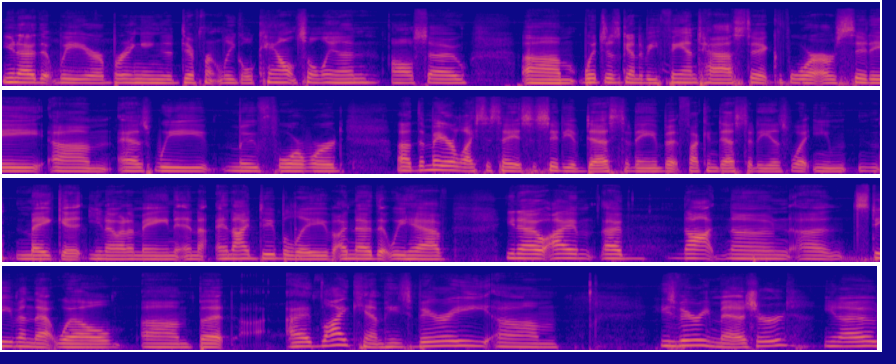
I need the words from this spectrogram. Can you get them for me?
You know, that we are bringing a different legal counsel in also, um, which is going to be fantastic for our city um, as we move forward. Uh, the mayor likes to say it's a city of destiny, but fucking destiny is what you m- make it. You know what I mean? And and I do believe. I know that we have. You know, I'm I've not known uh, Stephen that well, um, but I like him. He's very. Um, he's very measured, you know,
